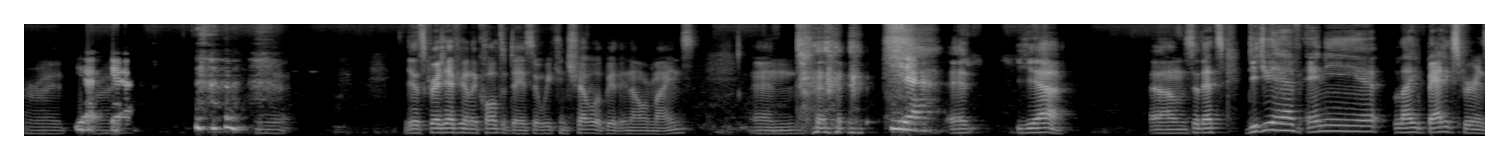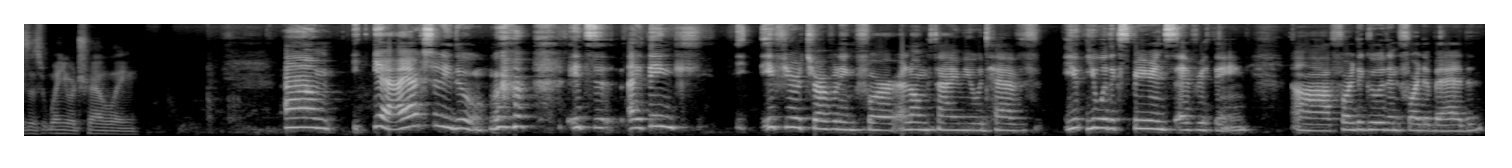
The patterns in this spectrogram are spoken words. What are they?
Right. Yeah. right. Yeah. yeah. Yeah, it's great to have you on the call today so we can travel a bit in our minds. And yeah. And yeah. Um, so that's did you have any uh, like bad experiences when you were traveling? Um, yeah, I actually do. it's, I think if you're traveling for a long time, you would have, you, you would experience everything, uh, for the good and for the bad.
